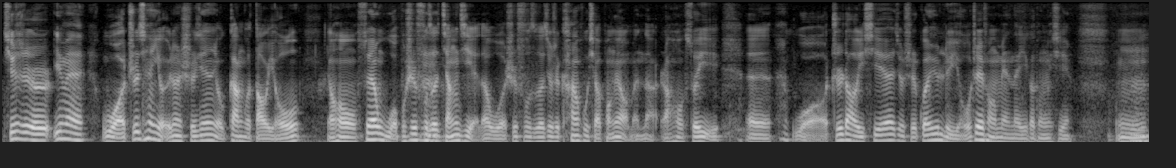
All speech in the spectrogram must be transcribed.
其实因为我之前有一段时间有干过导游，然后虽然我不是负责嗯讲解的，我是负责就是看护小朋友们的，然后所以呃我知道一些就是关于旅游这方面的一个东西。嗯，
